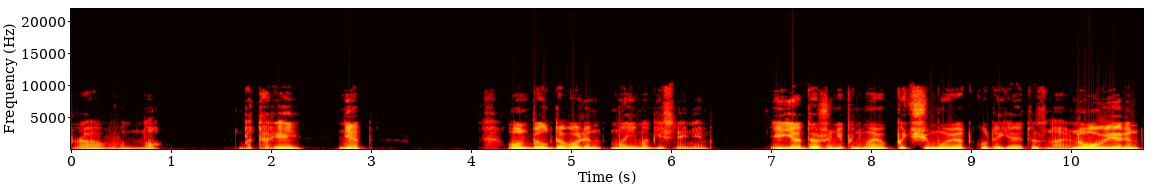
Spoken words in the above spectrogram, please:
равно. Батареи? Нет. Он был доволен моим объяснением. И я даже не понимаю, почему и откуда я это знаю, но уверен,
